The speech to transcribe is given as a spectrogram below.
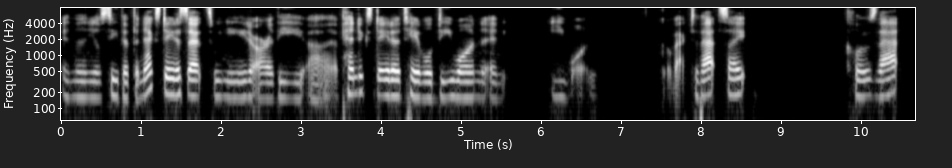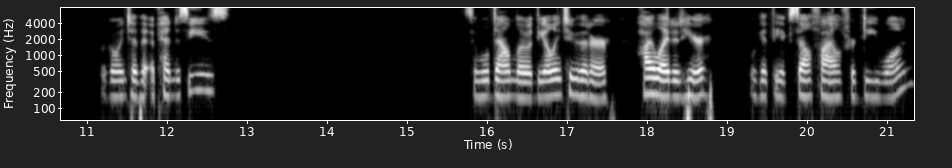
And then you'll see that the next data sets we need are the uh, appendix data table D1 and E1. Go back to that site, close that, we're going to the appendices. So we'll download the only two that are highlighted here. We'll get the Excel file for D1.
